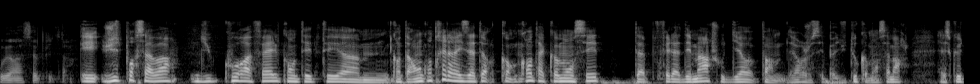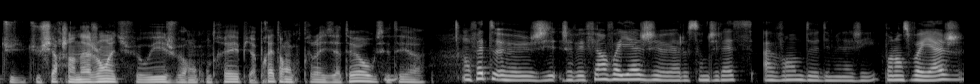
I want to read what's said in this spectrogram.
on verra ça plus tard. Et juste pour savoir, du coup, Raphaël, quand tu euh, quand as rencontré le réalisateur, quand, quand tu as commencé, as fait la démarche ou de dire. Enfin, d'ailleurs, je sais pas du tout comment ça marche. Est-ce que tu, tu cherches un agent et tu fais oui, je veux rencontrer, et puis après, tu as rencontré le réalisateur ou c'était. En fait, euh, j'avais fait un voyage euh, à Los Angeles avant de déménager. Pendant ce voyage,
